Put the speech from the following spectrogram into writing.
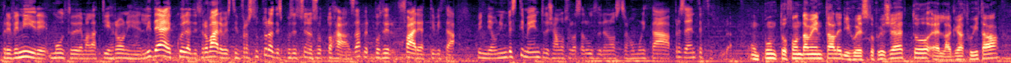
prevenire molte delle malattie croniche. L'idea è quella di trovare questa infrastruttura a disposizione sotto casa per poter fare attività, quindi è un investimento diciamo, sulla salute della nostra comunità presente e futura. Un punto fondamentale di questo progetto è la gratuità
